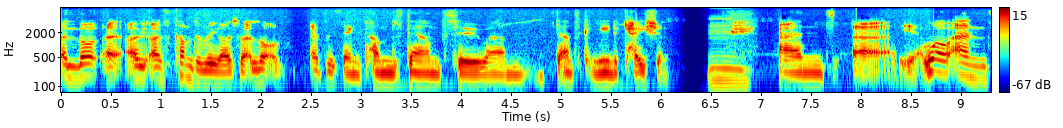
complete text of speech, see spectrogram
a lot, I, have come to realize that a lot of everything comes down to, um, down to communication. Mm. And, uh, yeah, well, and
